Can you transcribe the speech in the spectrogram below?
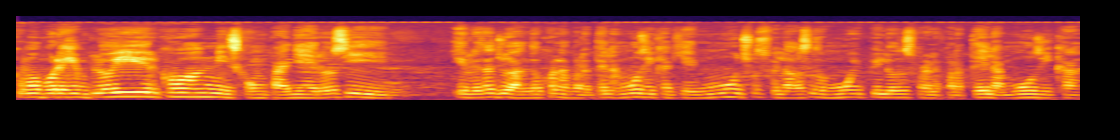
como por ejemplo ir con mis compañeros y irles ayudando con la parte de la música, que hay muchos pelados que son muy pilosos para la parte de la música,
